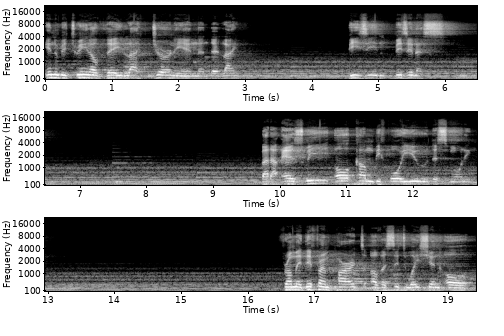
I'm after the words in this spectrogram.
in between of their life journey and their life busy busyness. But as we all come before you this morning, from a different part of a situation or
